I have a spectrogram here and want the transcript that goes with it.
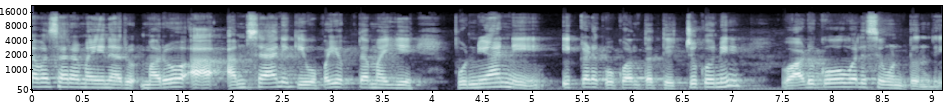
అవసరమైన మరో ఆ అంశానికి ఉపయుక్తమయ్యే పుణ్యాన్ని ఇక్కడకు కొంత తెచ్చుకొని వాడుకోవలసి ఉంటుంది.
